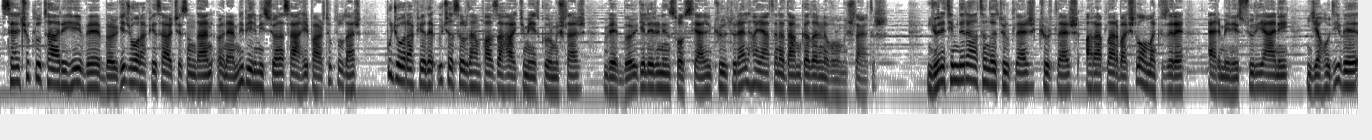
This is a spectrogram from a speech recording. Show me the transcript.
Selçuklu tarihi ve bölge coğrafyası açısından önemli bir misyona sahip Artuklular, bu coğrafyada üç asırdan fazla hakimiyet kurmuşlar ve bölgelerinin sosyal, kültürel hayatına damgalarını vurmuşlardır. Yönetimleri altında Türkler, Kürtler, Araplar başta olmak üzere Ermeni, Süryani, Yahudi ve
